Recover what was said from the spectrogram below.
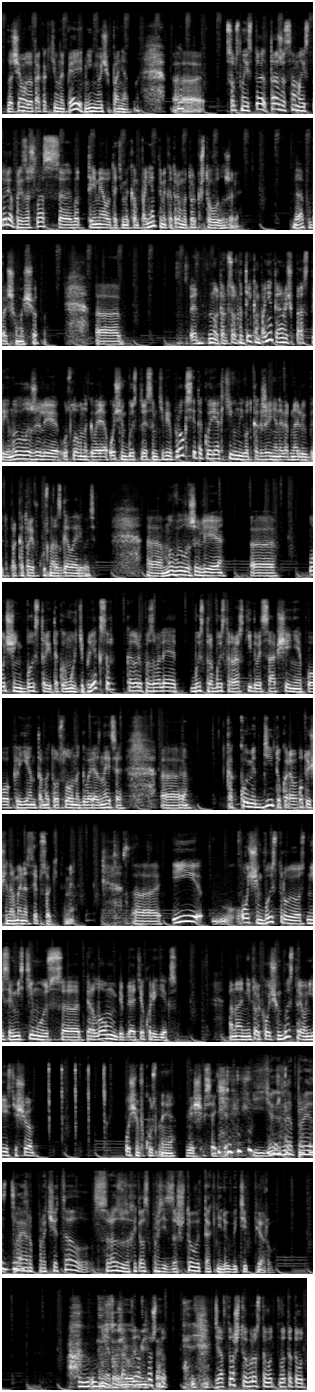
Зачем это так активно пиарить, мне не очень понятно. Ну, собственно, история, та же самая история произошла с вот тремя вот этими компонентами, которые мы только что выложили. Да, по большому счету. Э, ну, там, собственно, три компонента, они очень простые. Мы выложили, условно говоря, очень быстрый SMTP прокси, такой реактивный, вот как Женя, наверное, любит, про который вкусно разговаривать. Э, мы выложили э, очень быстрый такой мультиплексор, который позволяет быстро-быстро раскидывать сообщения по клиентам. Это, условно говоря, знаете, как Comet D, только работающий нормально с веб-сокетами. И очень быструю, несовместимую с перлом библиотеку Regex. Она не только очень быстрая, у нее есть еще очень вкусные вещи всякие. Я когда про Empire прочитал, сразу захотел спросить, за что вы так не любите Perl? Нет, дело, в том, что, дело в том, что просто вот, вот эта вот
